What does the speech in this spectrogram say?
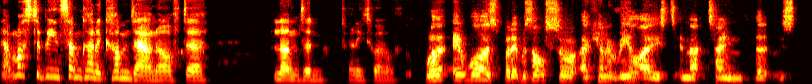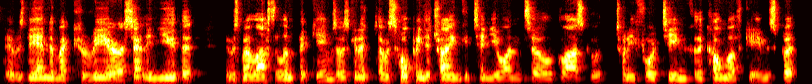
That must have been some kind of come down after London 2012. Well, it was, but it was also I kind of realised in that time that it was it was the end of my career. I certainly knew that it was my last Olympic Games. I was gonna I was hoping to try and continue on until Glasgow 2014 for the Commonwealth Games, but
